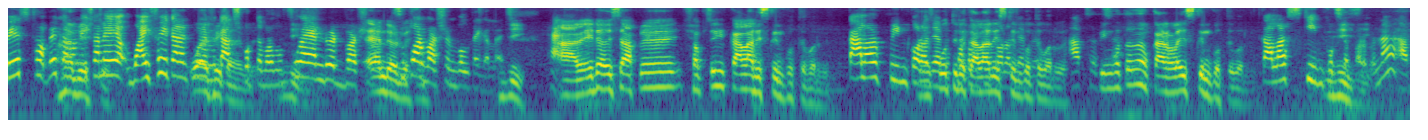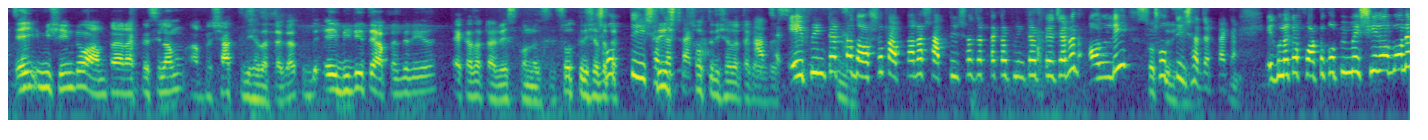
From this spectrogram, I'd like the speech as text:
বেস্ট হবে হ্যাঁ, কারণ এখানে ওয়াইফাই কানেক্ট করে আমি কাজ করতে পারব। পুরো অ্যান্ড্রয়েড ভার্সন সুপার ভার্সন বলতে গেলে। জি। আর এটা হচ্ছে আপনি সবচেয়ে কালার স্ক্যান করতে পারবেন। কালার প্রিন্ট করা যাবে প্রতিটা কালার যাবে। করতে পারবে আচ্ছা পিন করতে না কালার স্ক্যান করতে পারবে কালার স্কিন করতে। পারবে না? আচ্ছা। এই মেশিনটাও আমরা রাখতেছিলাম আপনার সাতত্রিশ হাজার টাকা। কিন্তু এই ভিডিওতে আপনাদের এক হাজার টাকা রেসপন্ড হয়েছে। ছত্রিশ হাজার টাকা। ছত্রিশ হাজার টাকা। আচ্ছা এই প্রিন্টারটা দর্শক আপনারা সাতত্রিশ হাজার টাকার প্রিন্টার পেয়ে যাবেন অনলি ছত্রিশ হাজার। টাকা। এগুলোকে ফটোকপি মেশিনও বলে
